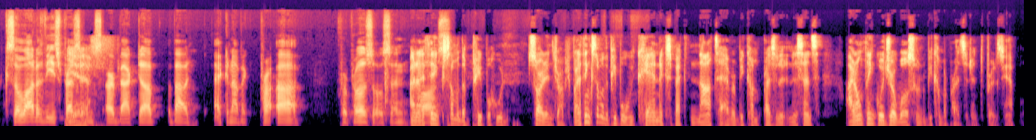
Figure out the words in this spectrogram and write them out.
Because a lot of these presidents yeah. are backed up about economic pro- uh, proposals and and laws. i think some of the people who would sorry to interrupt you but i think some of the people we can expect not to ever become president in a sense I don't think Woodrow Wilson would become a president, for example.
